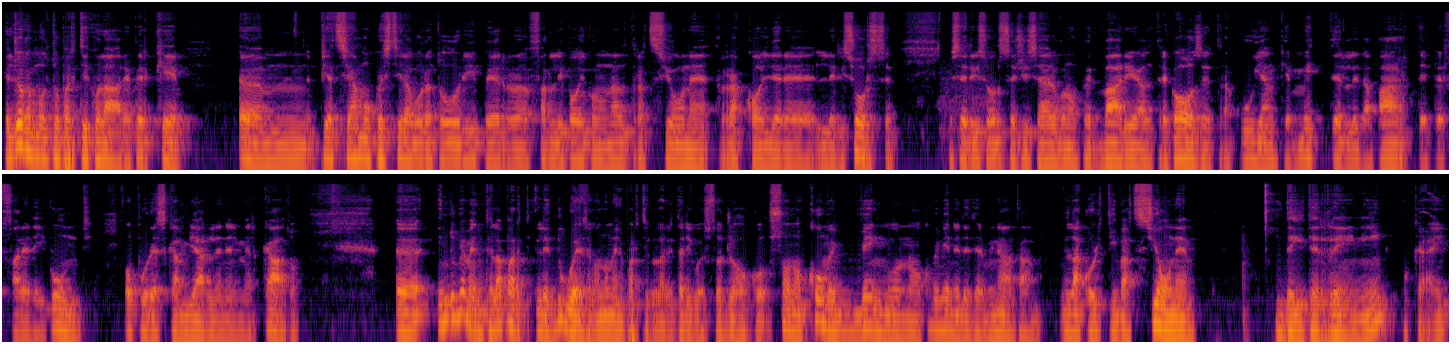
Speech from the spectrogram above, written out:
Il gioco è molto particolare perché um, piazziamo questi lavoratori per farli poi con un'altra azione raccogliere le risorse. Queste risorse ci servono per varie altre cose, tra cui anche metterle da parte per fare dei punti, oppure scambiarle nel mercato. Eh, indubbiamente part- le due, secondo me, particolarità di questo gioco sono come, vengono, come viene determinata la coltivazione dei terreni, ok?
